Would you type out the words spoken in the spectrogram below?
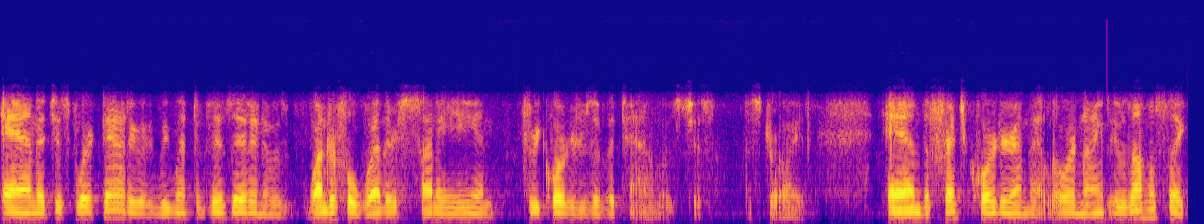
And it just worked out. We went to visit, and it was wonderful weather, sunny, and three quarters of the town was just destroyed. And the French Quarter on that lower ninth, it was almost like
